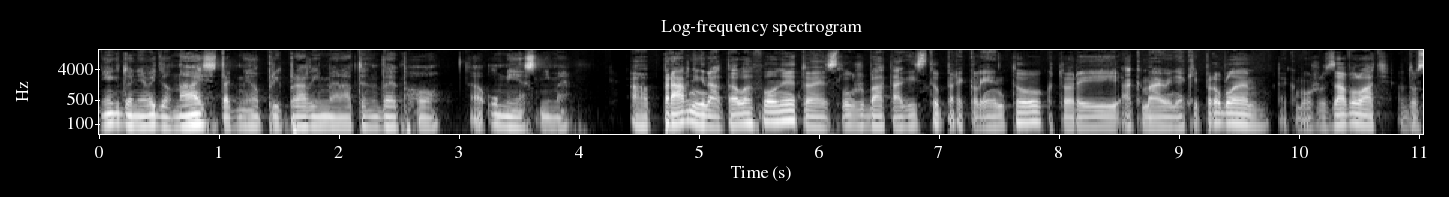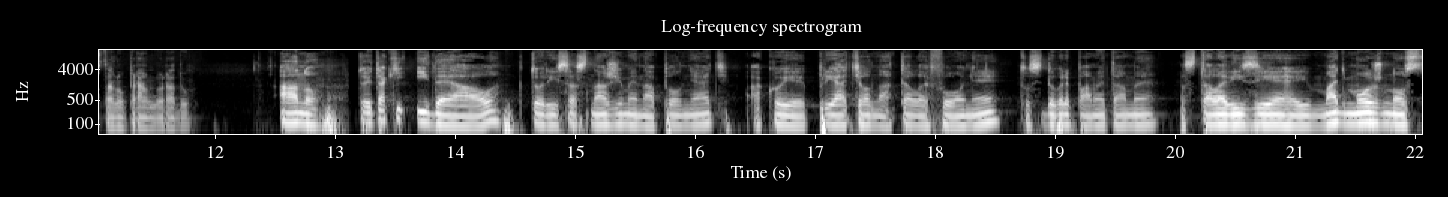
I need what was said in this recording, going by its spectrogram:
niekto nevedel nájsť, tak my ho pripravíme na ten web, ho umiestnime. Právnik na telefóne to je služba takisto pre klientov, ktorí ak majú nejaký problém, tak môžu zavolať a dostanú právnu radu. Áno, to je taký ideál, ktorý sa snažíme naplňať, ako je priateľ na telefóne, to si dobre pamätáme z televízie, hej, mať možnosť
